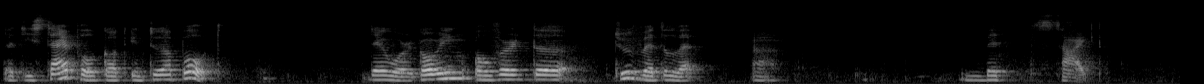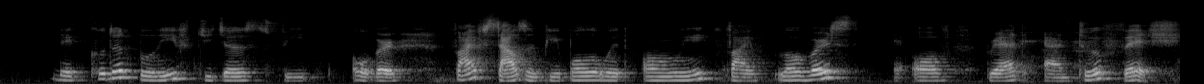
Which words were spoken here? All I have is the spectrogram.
The disciple got into a boat. They were going over the to Bethlehem, uh, Bethside. They couldn't believe Jesus fed over 5,000 people with only five loaves of bread and two fish.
